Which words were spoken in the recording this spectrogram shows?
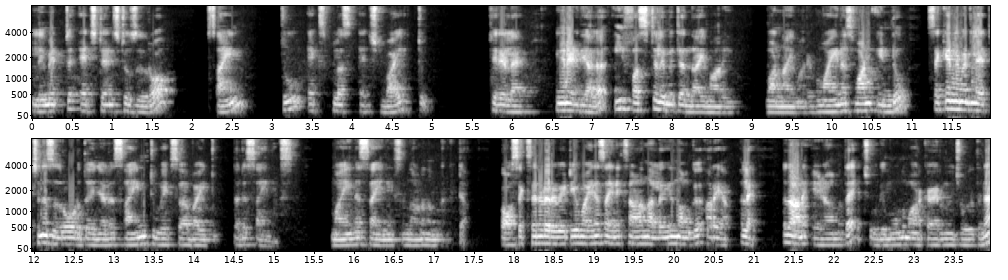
limit h tends to zero sine two x plus h by two ശരിയല്ലേ? ഇങ്ങനെ എഴുതിയാൽ ഈ ഫസ്റ്റ് ലിമിറ്റ് എന്തായി മാറി? വൺ ആയി മാറി. അപ്പൊ മൈനസ് വൺ ഇന്റു സെക്കൻഡ് ലിമിറ്റിൽ എച്ചിന് സീറോ കൊടുത്തു കഴിഞ്ഞാൽ sine two x by two that is sine x minus sine x എന്നാണ് നമുക്ക് കിട്ടുക. കോസ് എക്സിന്റെ ഡെറിവേറ്റീവ് മൈനസ് സൈൻ എക്സ് ആണെന്നല്ലെങ്കിൽ നമുക്ക് അറിയാം അല്ലെ? ഇതാണ് ഏഴാമത്തെ ചോദ്യം. മൂന്ന് മാർക്കായിരുന്നു ഈ ചോദ്യത്തിന്.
